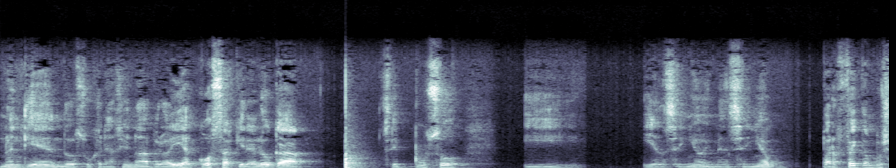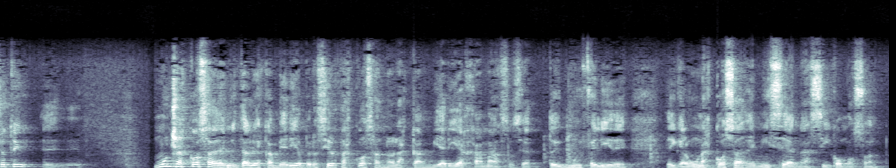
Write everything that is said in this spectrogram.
no entiendo su generación nada, pero había cosas que la loca se puso y, y enseñó, y me enseñó perfecto. Yo estoy... Eh, Muchas cosas de mí tal vez cambiaría, pero ciertas cosas no las cambiaría jamás. O sea, estoy muy feliz de, que algunas cosas de mí sean así como son.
